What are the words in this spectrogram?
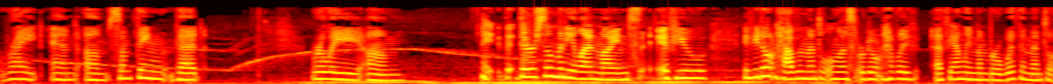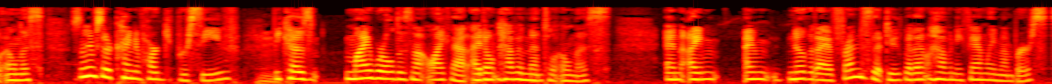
Right, and um, something that really um, there are so many landmines. If you if you don't have a mental illness or don't have a, a family member with a mental illness, sometimes they're kind of hard to perceive because my world is not like that. I don't have a mental illness, and I'm I know that I have friends that do, but I don't have any family members.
